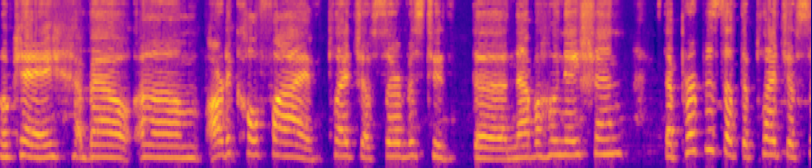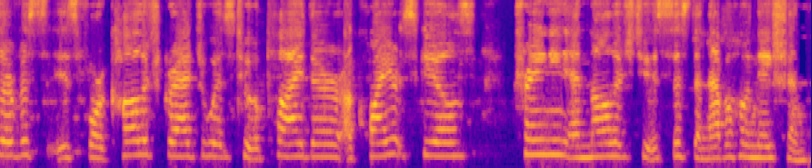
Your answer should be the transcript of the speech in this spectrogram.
Okay, about um, Article 5, Pledge of Service to the Navajo Nation. The purpose of the Pledge of Service is for college graduates to apply their acquired skills, training, and knowledge to assist the Navajo Nation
